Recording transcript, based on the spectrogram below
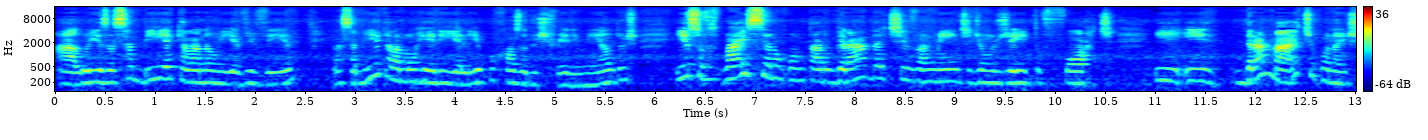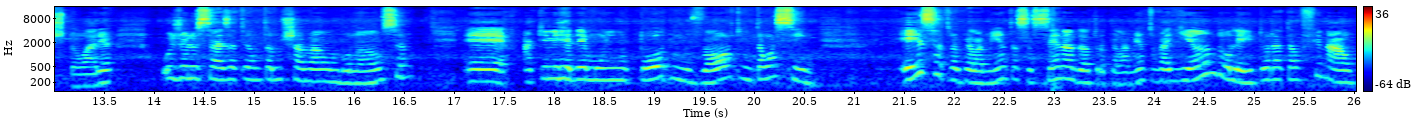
A Luísa sabia que ela não ia viver, ela sabia que ela morreria ali por causa dos ferimentos. Isso vai sendo contado gradativamente de um jeito forte e, e dramático na história. O Júlio César tentando chamar a ambulância, é, aquele redemoinho todo em volta. Então, assim, esse atropelamento, essa cena do atropelamento, vai guiando o leitor até o final,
